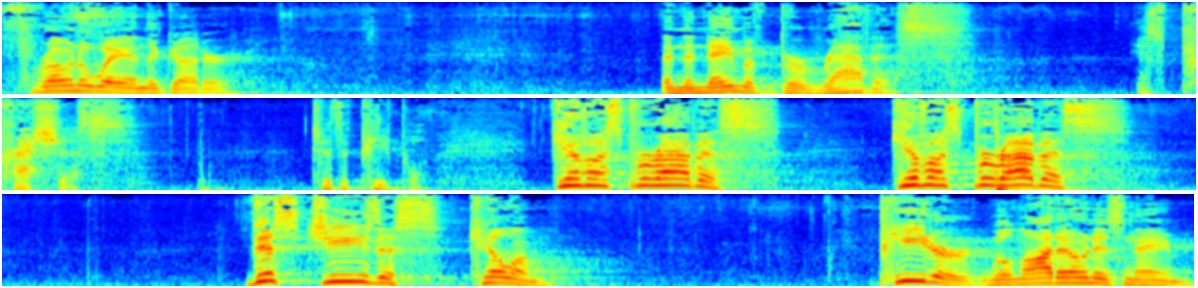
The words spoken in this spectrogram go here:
thrown away in the gutter, and the name of Barabbas is precious to the people. Give us Barabbas! Give us Barabbas! This Jesus, kill him. Peter will not own his name.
